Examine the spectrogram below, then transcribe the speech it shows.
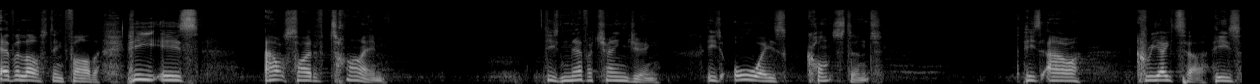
Everlasting Father. He is outside of time. He's never changing. He's always constant. He's our creator. He's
